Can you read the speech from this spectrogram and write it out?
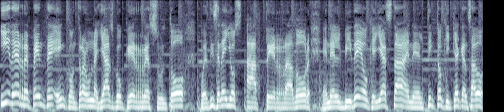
y de repente encontraron un hallazgo que resultó, pues dicen ellos, aterrador. En el video que ya está en el TikTok y que ha alcanzado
